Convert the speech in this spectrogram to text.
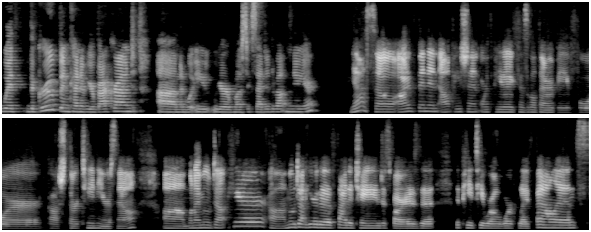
with the group and kind of your background um, and what you you're most excited about in the new year? Yeah, so I've been in outpatient orthopedic physical therapy for, gosh, 13 years now. Um, when I moved out here, uh, moved out here to find a change as far as the, the PT world work life balance,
